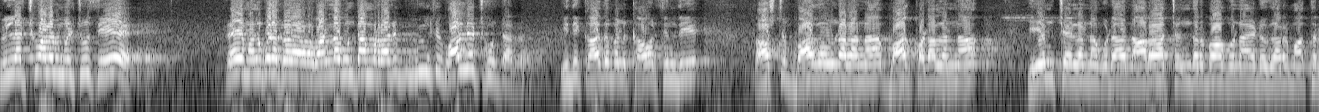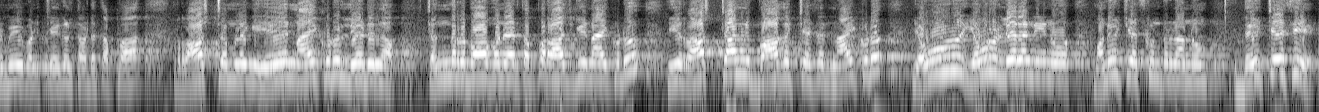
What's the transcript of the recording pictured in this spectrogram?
వీళ్ళు నేర్చుకోవాలా మిమ్మల్ని చూసి? రే మనం కూడా వండగా ఉంటాం రా మిమ్మల్ని వాళ్ళు నేర్చుకుంటారు ఇది కాదు మనకు కావాల్సింది రాష్ట్రం బాగా ఉండాలన్నా బాగుపడాలన్నా ఏం చేయాలన్నా కూడా నారా చంద్రబాబు నాయుడు గారు మాత్రమే వాళ్ళు చేయగలుగుతాడు తప్ప రాష్ట్రంలో ఏ నాయకుడు లేడు చంద్రబాబు నాయుడు తప్ప రాజకీయ నాయకుడు ఈ రాష్ట్రాన్ని బాగా చేసే నాయకుడు ఎవరు ఎవరు లేరని నేను మనవి చేసుకుంటున్నాను. దయచేసి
